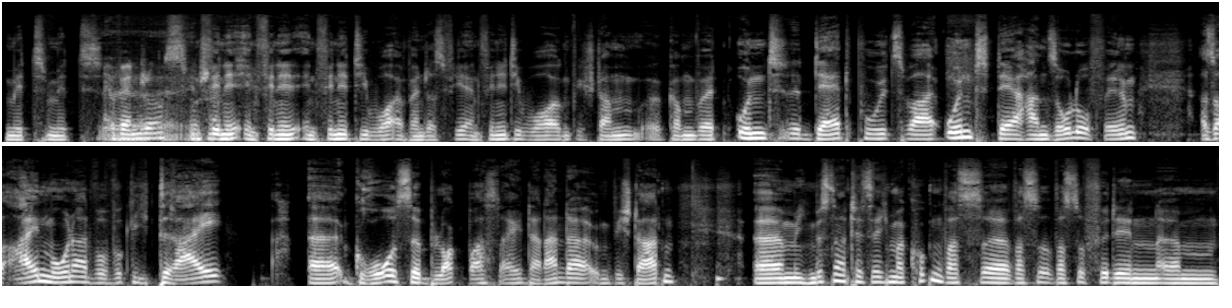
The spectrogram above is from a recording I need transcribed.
mit mit Avengers äh, wahrscheinlich. Infini Infinity War, Avengers 4, Infinity War irgendwie stamm, äh, kommen wird und äh, Deadpool 2 und der Han Solo-Film. Also ein Monat, wo wirklich drei äh, große Blockbuster hintereinander irgendwie starten. Ähm, ich müsste tatsächlich mal gucken, was, äh, was, so- was so für den, ähm,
